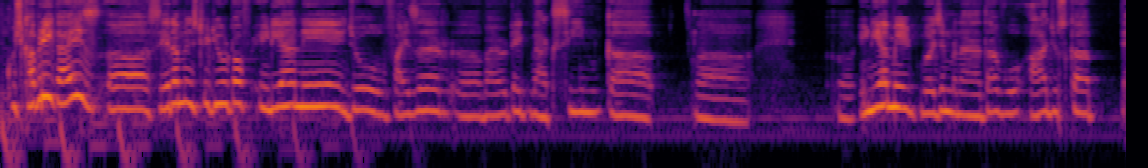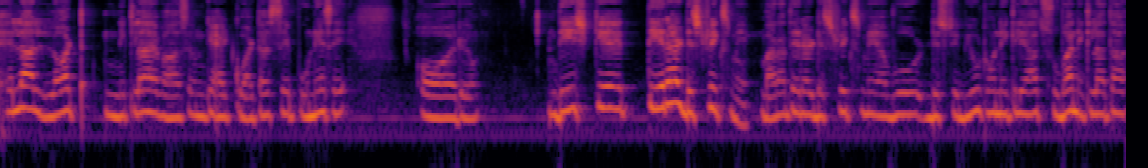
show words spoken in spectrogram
कुछ खबरी guys Serum Institute of India ने जो फाइज़र बायोटेक वैक्सीन का इंडिया मेड वर्जन बनाया था वो आज उसका पहला लॉट निकला है वहाँ से उनके हेडक्वार्टर्स से पुणे से। और देश के तेरह डिस्ट्रिक्ट्स में बारह तेरह डिस्ट्रिक्ट्स में अब वो डिस्ट्रीब्यूट होने के लिए आज सुबह निकला था।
